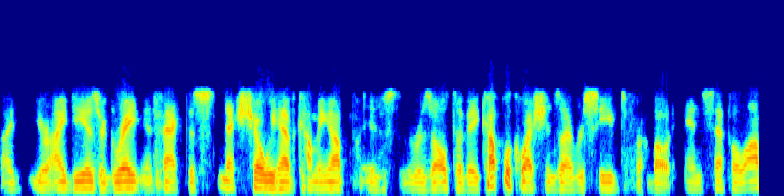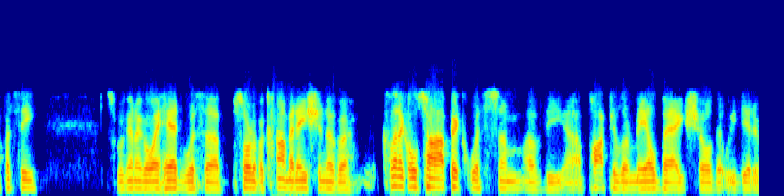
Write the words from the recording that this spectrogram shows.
I, your ideas are great. In fact, this next show we have coming up is the result of a couple of questions I've received about encephalopathy. So we're going to go ahead with a sort of a combination of a clinical topic with some of the uh, popular mailbag show that we did a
